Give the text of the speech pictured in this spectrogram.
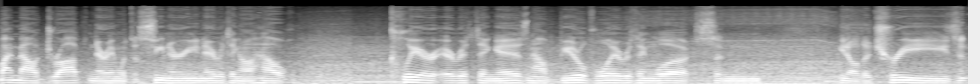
my mouth dropped and everything with the scenery and everything on how clear everything is and how beautiful everything looks and, you know, the trees and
